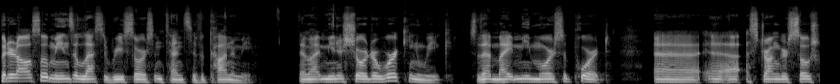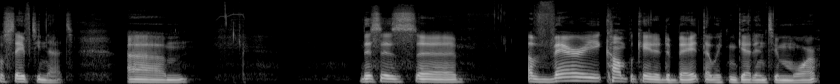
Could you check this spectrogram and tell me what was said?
but it also means a less resource intensive economy. That might mean a shorter working week. So that might mean more support, uh, a, a, stronger social safety net. Um, this is uh, a very complicated debate that we can get into more,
